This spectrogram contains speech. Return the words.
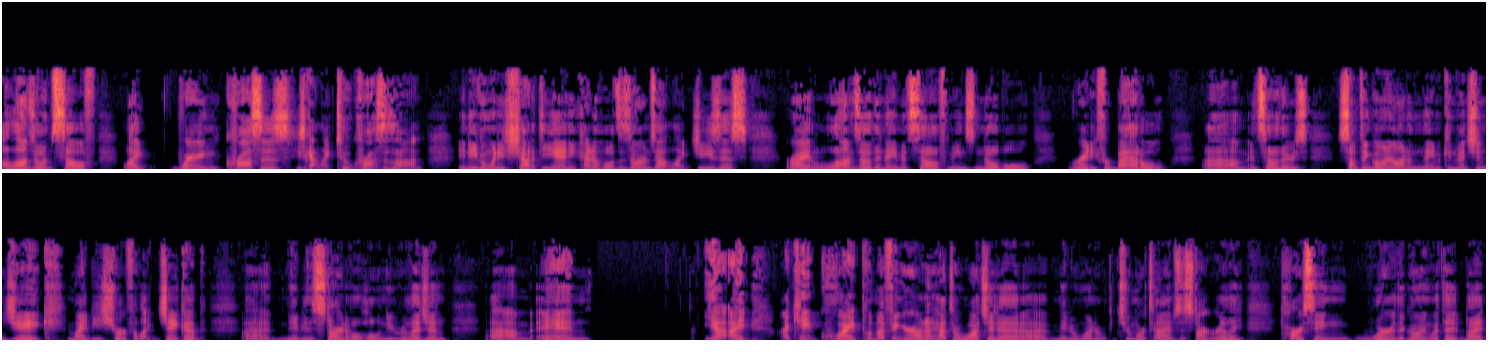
Alonzo himself, like wearing crosses, he's got like two crosses on. And even when he's shot at the end, he kind of holds his arms out like Jesus, right? Lonzo, the name itself means noble, ready for battle. Um, and so there's something going on in the name convention. Jake might be short for like Jacob, uh, maybe the start of a whole new religion. Um, and yeah, I, I can't quite put my finger on it. I have to watch it, uh, uh, maybe one or two more times to start really parsing where they're going with it. But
